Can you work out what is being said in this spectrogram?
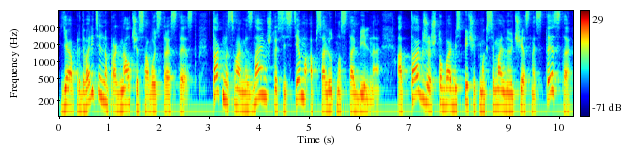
я предварительно прогнал часовой стресс-тест. Так мы с вами знаем, что система абсолютно стабильна. А также, чтобы обеспечить максимальную честность теста,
